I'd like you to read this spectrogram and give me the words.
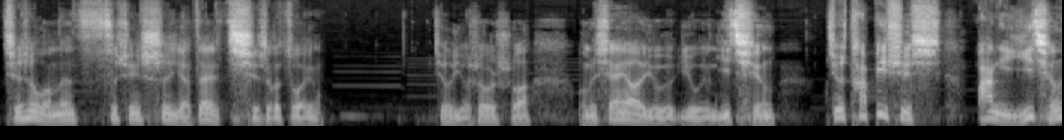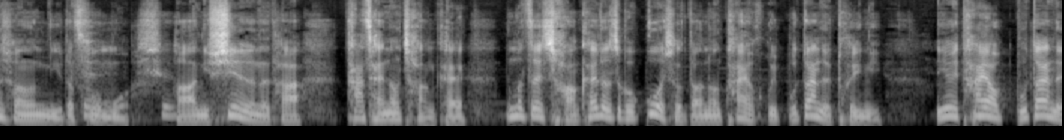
其实我们咨询师也在起这个作用，就有时候说，我们先要有有移情，就是他必须把你移情成你的父母，是啊，你信任了他，他才能敞开。那么在敞开的这个过程当中，他也会不断的推你，因为他要不断的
